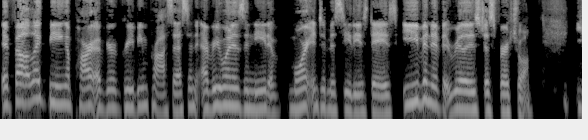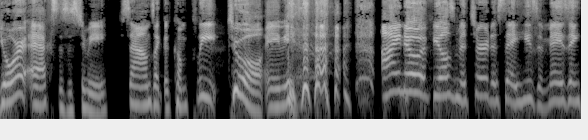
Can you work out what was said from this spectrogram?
It felt like being a part of your grieving process, and everyone is in need of more intimacy these days, even if it really is just virtual. Your ex, this is to me, sounds like a complete tool, Amy. I know it feels mature to say he's amazing,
